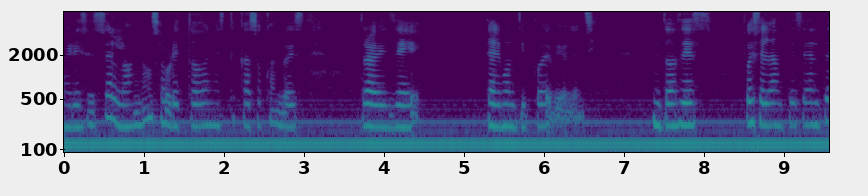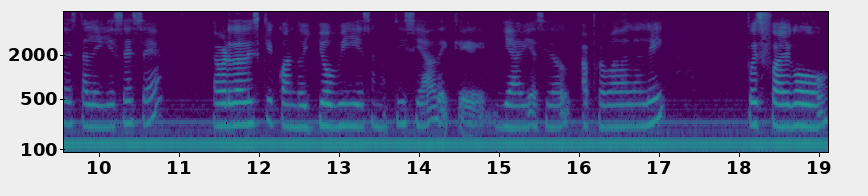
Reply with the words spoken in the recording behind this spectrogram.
merece serlo, ¿no? Sobre todo en este caso cuando es a través de, de algún tipo de violencia. Entonces, pues el antecedente de esta ley es ese. La verdad es que cuando yo vi esa noticia de que ya había sido aprobada la ley, pues fue algo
